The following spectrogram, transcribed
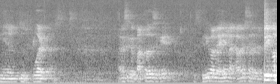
y en tus puertas. Parece que el pastor dice que escríbale ahí en la cabeza del pico.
